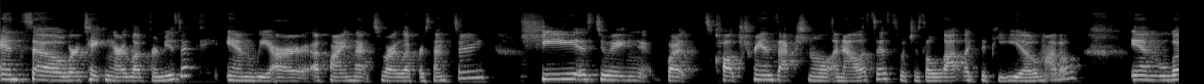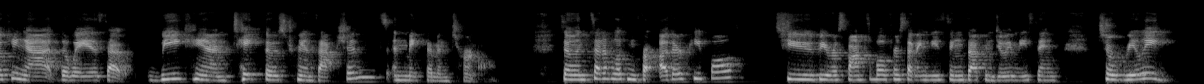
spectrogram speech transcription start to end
And so we're taking our love for music and we are applying that to our love for sensory. She is doing what's called transactional analysis, which is a lot like the PEO model, and looking at the ways that we can take those transactions and make them internal. So instead of looking for other people to be responsible for setting these things up and doing these things, to really,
